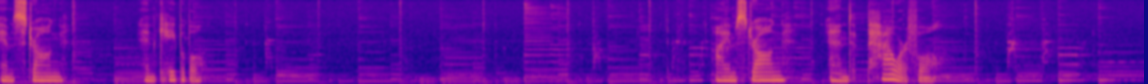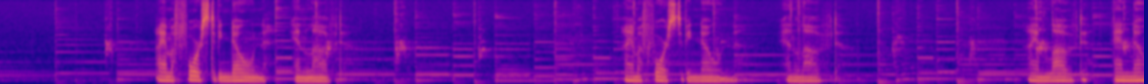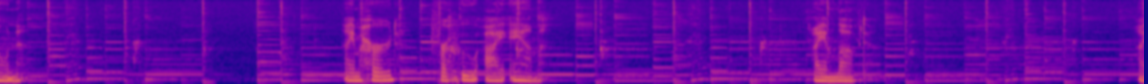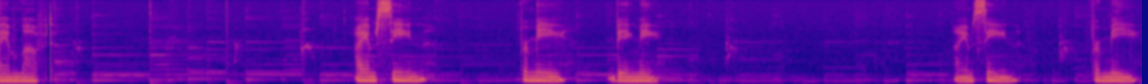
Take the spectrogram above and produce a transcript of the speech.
am strong and capable. I am strong and powerful. Am a force to be known and loved. I am a force to be known and loved. I am loved and known. I am heard for who I am. I am loved. Seen for me being me. I am seen for me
